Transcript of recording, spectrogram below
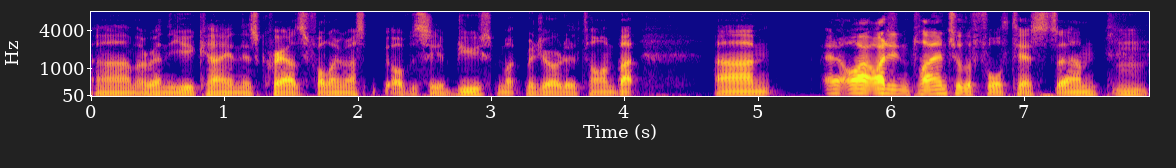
um, around the UK, and there's crowds following us. Obviously, abuse majority of the time, but um, I, I, didn't play until the fourth test. Um, mm.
